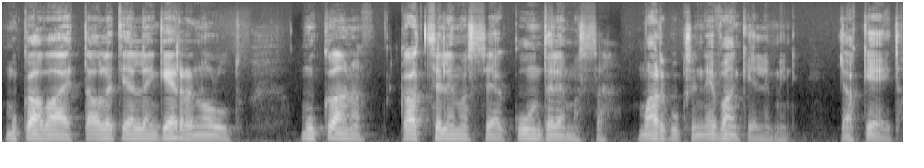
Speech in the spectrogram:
Mukavaa, että olet jälleen kerran ollut mukana katselemassa ja kuuntelemassa Markuksen evankeliumin jakeita.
